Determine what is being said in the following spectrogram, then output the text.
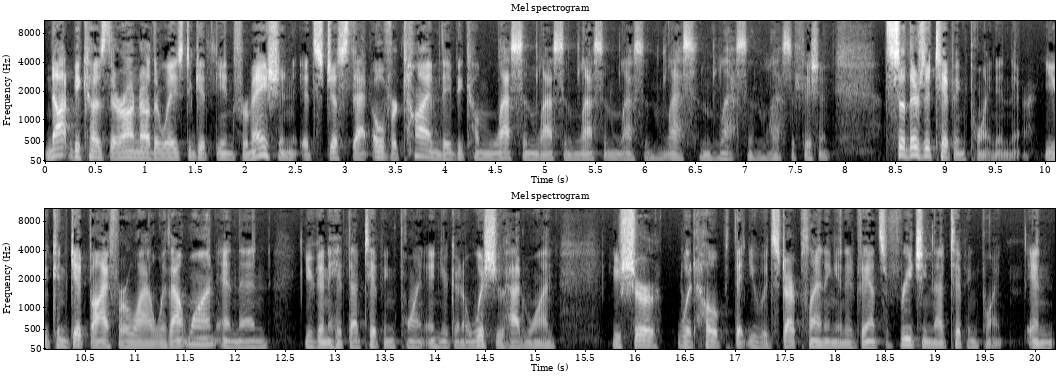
Not because there aren't other ways to get the information, it's just that over time they become less and less and less and less and less and less and less efficient. So there's a tipping point in there. You can get by for a while without one, and then you're going to hit that tipping point and you're going to wish you had one. You sure would hope that you would start planning in advance of reaching that tipping point and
